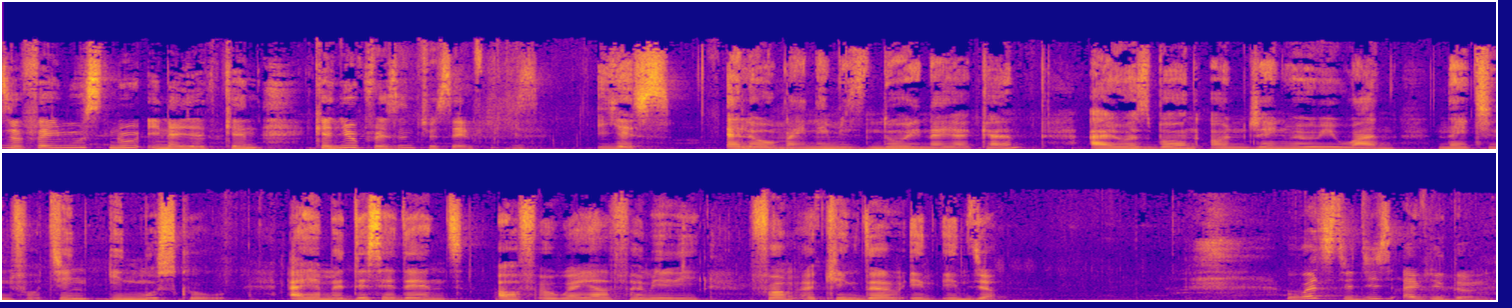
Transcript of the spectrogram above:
the famous Noor Inayat Khan. Can you present yourself, please? Yes. Hello, my name is Noor Inayat Khan. I was born on January 1, 1914 in Moscow. I am a descendant of a royal family from a kingdom in India. What studies have you done?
